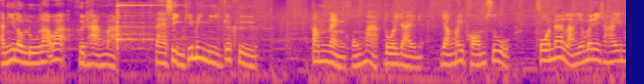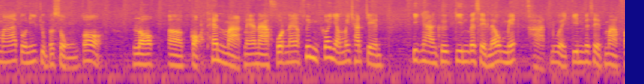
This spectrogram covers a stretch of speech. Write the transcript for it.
อันนี้เรารู้แล้วว่าคือทางหมาก แต่สิ่งที่ไม่มีก็คือตำแหน่งของหมากตัวใหญ่เนี่ยยังไม่พร้อมสู้ โคนด้านหลังยังไม่ได้ใช้ม้าตัวนี้จุดประสงค์ก็ล็อกเออเกาะแท่นหมากในอนาคตนะครับซึ่งก็ยังไม่ชัดเจน อีกอย่างคือกินไปเสร็จแล้วเม็ดขาดด้วยกินไปเสร็จหมากไฟ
